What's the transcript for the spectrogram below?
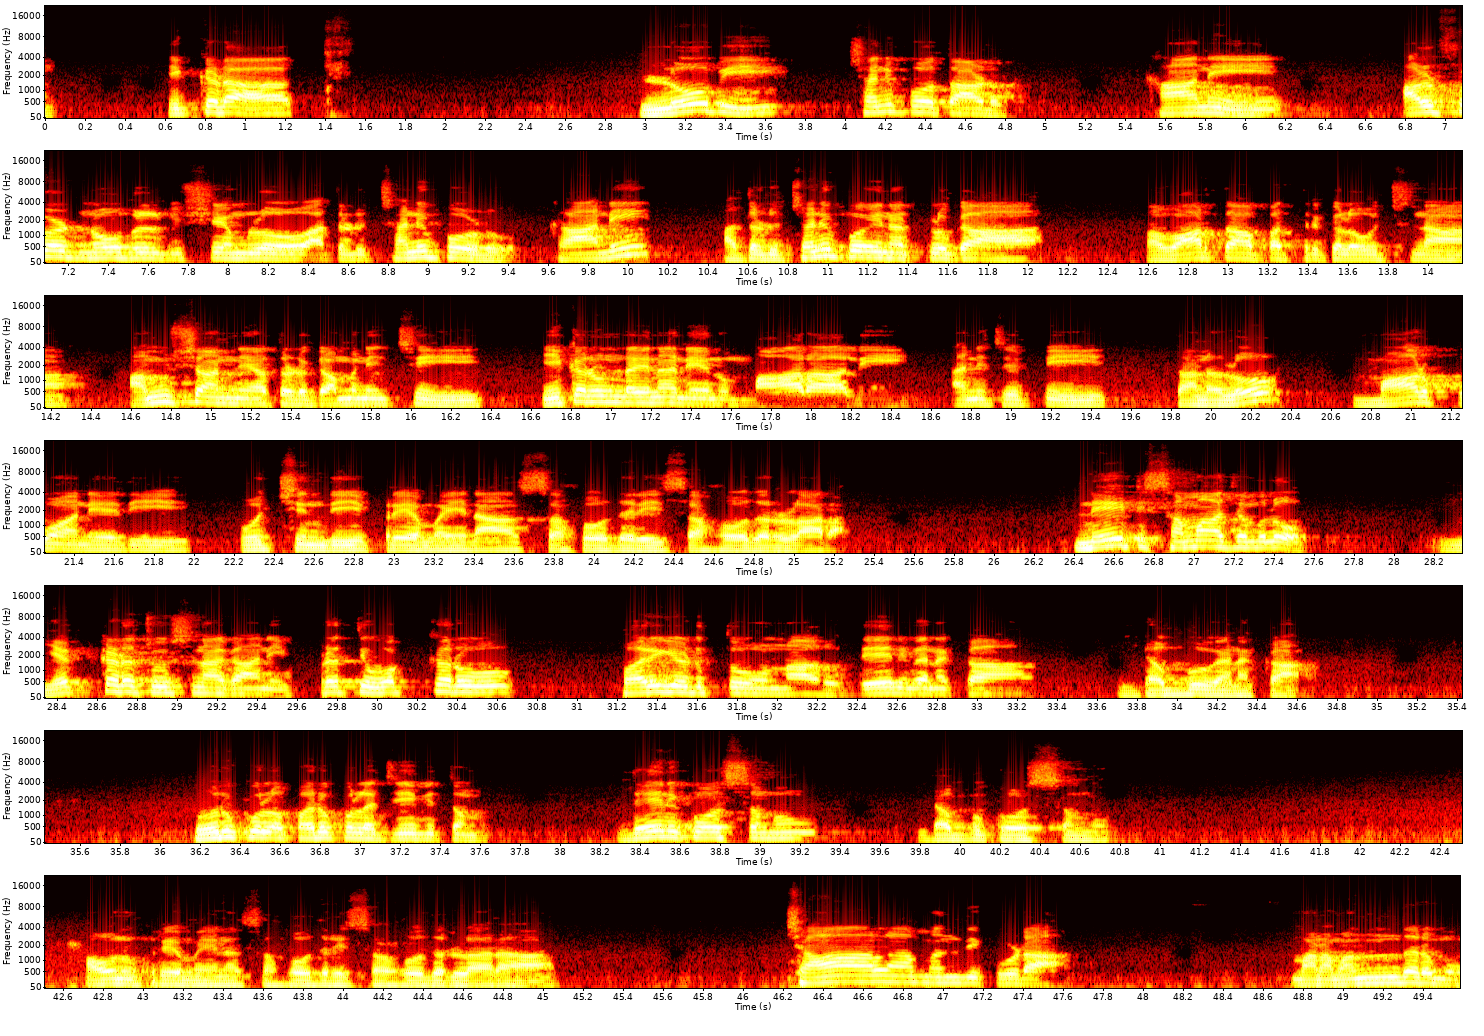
ఇక్కడ లోబి చనిపోతాడు కానీ అల్ఫర్డ్ నోబెల్ విషయంలో అతడు చనిపోడు కానీ అతడు చనిపోయినట్లుగా వార్తాపత్రికలో వచ్చిన అంశాన్ని అతడు గమనించి ఇక నుండైనా నేను మారాలి అని చెప్పి తనలో మార్పు అనేది వచ్చింది ప్రియమైన సహోదరి సహోదరులారా. నేటి సమాజంలో ఎక్కడ చూసినా కానీ ప్రతి ఒక్కరూ పరిగెడుతూ ఉన్నారు. దేని వెనక? డబ్బు వెనక. ఉరుకుల పరుకుల జీవితం దేనికోసము? డబ్బు కోసము. అవును ప్రియమైన సహోదరి సహోదరులారా చాలామంది కూడా మనమందరము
